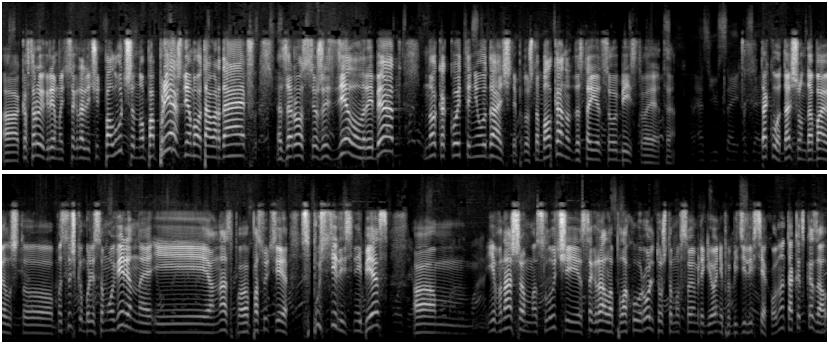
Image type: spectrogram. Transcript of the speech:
А, ко второй игре мы сыграли чуть получше, но по-прежнему The Rose все же сделал, ребят, но какой-то неудачный, потому что Балкану достается убийство это. Так вот, дальше он добавил, что мы слишком были самоуверенны, и нас, по, по сути, спустили с небес. Эм, и в нашем случае сыграло плохую роль то, что мы в своем регионе победили всех. Он так и сказал.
